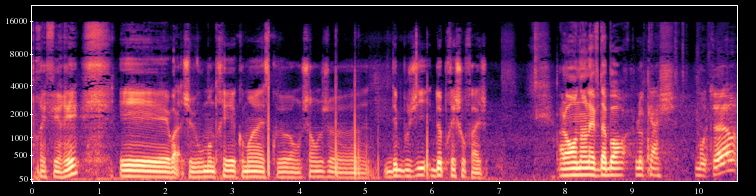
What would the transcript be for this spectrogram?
préféré. Et voilà, je vais vous montrer comment est-ce qu'on change des bougies de préchauffage. Alors on enlève d'abord le cache moteur.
